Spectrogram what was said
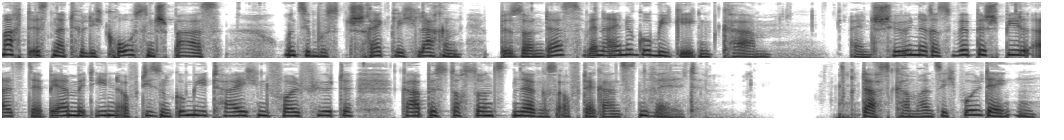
machte es natürlich großen Spaß, und sie mussten schrecklich lachen, besonders wenn eine Gummigegend kam. Ein schöneres Wippespiel, als der Bär mit ihnen auf diesen Gummiteichen vollführte, gab es doch sonst nirgends auf der ganzen Welt. Das kann man sich wohl denken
